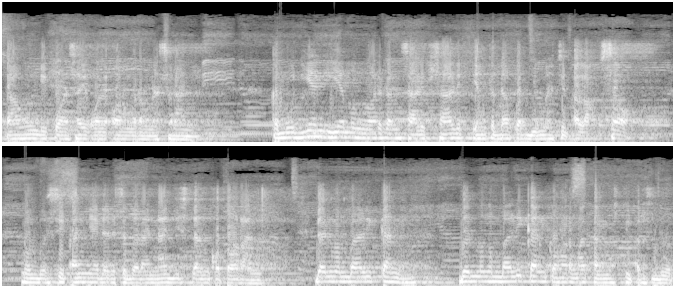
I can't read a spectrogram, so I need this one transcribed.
tahun dikuasai oleh orang-orang Nasrani. Kemudian ia mengeluarkan salib-salib yang terdapat di Masjid Al-Aqsa, membersihkannya dari segala najis dan kotoran, dan membalikan dan mengembalikan kehormatan masjid tersebut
